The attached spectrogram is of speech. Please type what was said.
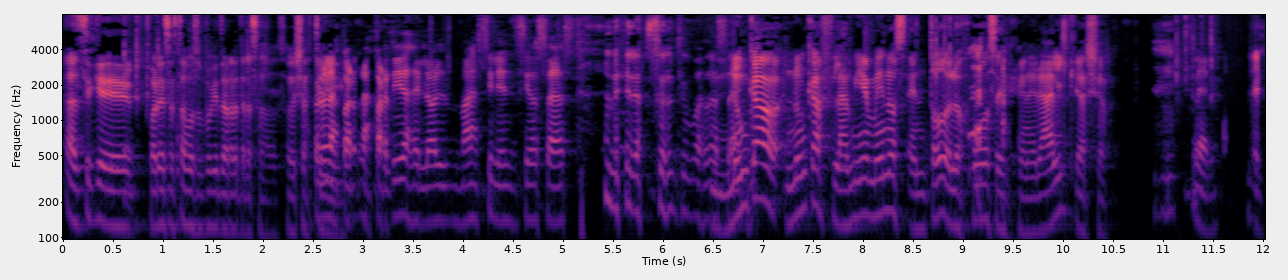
Así que por eso estamos un poquito retrasados. Hoy ya estoy... Fueron las, par- las partidas de LOL más silenciosas de los últimos dos años. Nunca, nunca flameé menos en todos los juegos en general que ayer. Claro. El,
